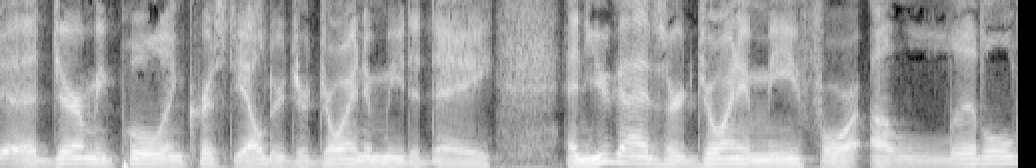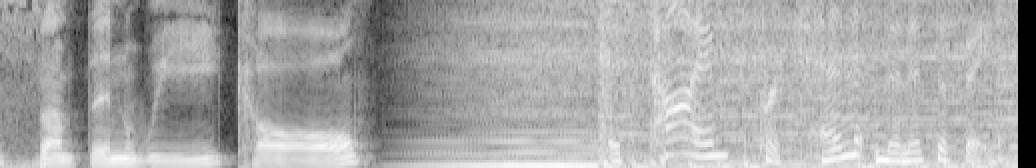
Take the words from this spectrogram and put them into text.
uh, Jeremy Poole and Christy Eldridge are joining me today. And you guys are joining me for a little something we call. It's time for 10 Minutes of Faith.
